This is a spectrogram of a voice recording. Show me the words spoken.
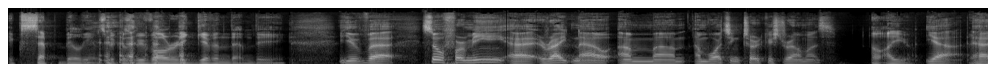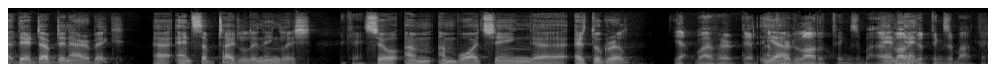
except billions because we've already given them the. You've uh, so for me uh, right now I'm um, I'm watching Turkish dramas. Oh, are you? Yeah, uh, they're dubbed in Arabic uh, and subtitled in English. Okay. So I'm I'm watching uh, Ertugrul. Yeah, well, I've heard. Yeah, I've Yeah. heard a lot of things about. a And- lot of good things about that.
